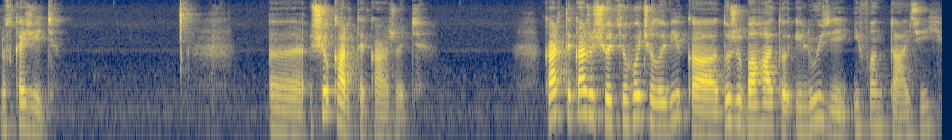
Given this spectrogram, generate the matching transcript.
Розкажіть. Е, Що карти кажуть? Карти кажуть, що у цього чоловіка дуже багато ілюзій і фантазій.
